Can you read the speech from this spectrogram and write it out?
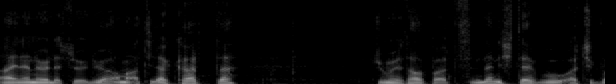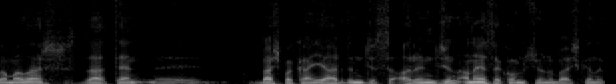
Aynen öyle söylüyor ama Atilla Kart da Cumhuriyet Halk Partisi'nden işte bu açıklamalar zaten e, Başbakan Yardımcısı Arınç'ın Anayasa Komisyonu Başkanı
